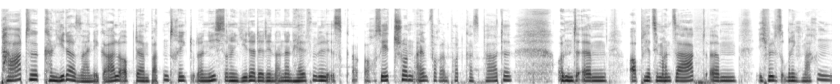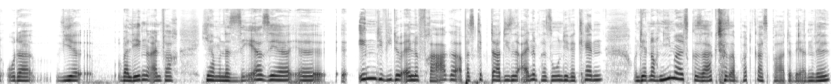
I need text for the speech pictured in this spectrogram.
Pate kann jeder sein, egal ob der einen Button trägt oder nicht, sondern jeder, der den anderen helfen will, ist auch jetzt schon einfach ein Podcast-Pate. Und ähm, ob jetzt jemand sagt, ähm, ich will das unbedingt machen oder wir überlegen einfach, hier haben wir eine sehr, sehr äh, individuelle Frage, aber es gibt da diese eine Person, die wir kennen und die hat noch niemals gesagt, dass er Podcast-Pate werden will,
